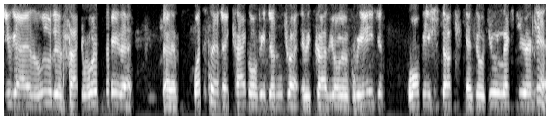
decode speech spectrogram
you guys alluded to the fact that say that, that if, what said that Keuchel, if he doesn't try, if he tries to go to a free agent, won't be stuck until June next year again.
